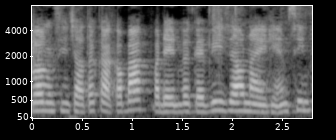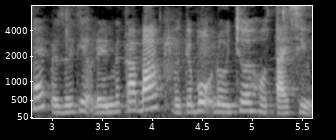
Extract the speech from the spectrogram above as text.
Vâng, xin chào tất cả các bác và đến với cái video này thì em xin phép để giới thiệu đến với các bác với cái bộ đồ chơi hột tài xỉu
